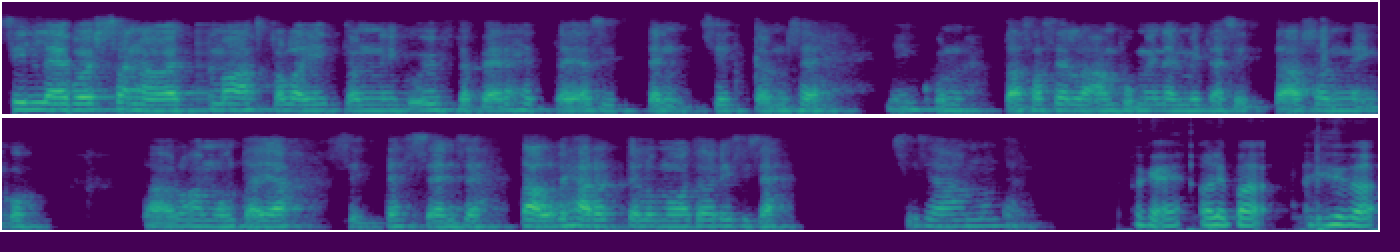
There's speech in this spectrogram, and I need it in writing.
silleen voisi sanoa, että maastolajit on niin kuin yhtä perhettä ja sitten, sitten on se niin kuin tasaisella ampuminen, mitä sitten taas on niin kuin tauluammunta ja sitten sen se talviharjoittelumuoto eli sisä, sisäammunta. Okei, okay, olipa hyvä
